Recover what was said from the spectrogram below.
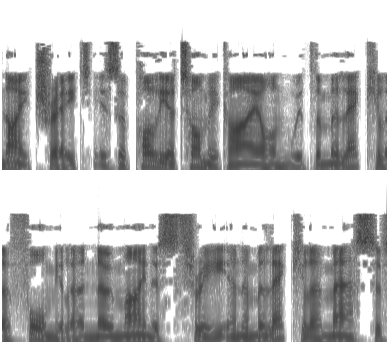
Nitrate is a polyatomic ion with the molecular formula NO-3 and a molecular mass of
